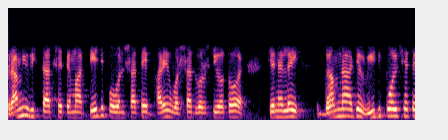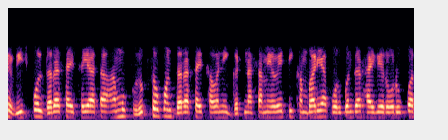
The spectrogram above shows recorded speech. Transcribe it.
ગ્રામ્ય વિસ્તાર છે, તેમાં તેજ પવન સાથે ભારે વરસાદ વરસ્યો હતો. જેને લઈ ગામના જે વીજ પોલ છે, તે વીજ પોલ ધરાશાય થયા હતા. અમુક વૃક્ષો પણ ધરાશાય થવાની ઘટના સામે હતી. ખંભાળિયા પોરબંદર હાઈવે રોડ ઉપર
